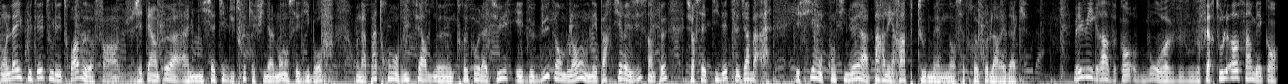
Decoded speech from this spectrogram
on l'a écouté tous les trois. Enfin, j'étais un peu à, l'initiative du truc et finalement on s'est dit bon, on n'a pas trop envie de faire de notre là-dessus. Et de but en blanc, on est parti Régis un peu sur cette idée de se dire bah et si on continuait à parler rap tout de même dans cette reco de la rédac? Mais oui, grave. On va vous faire tout le off, hein, mais quand,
